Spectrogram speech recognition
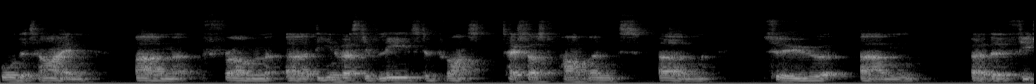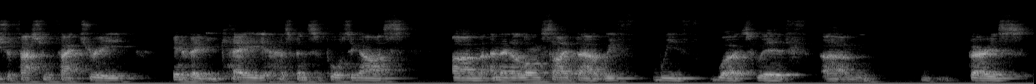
all the time um, from uh, the University of Leeds to Advanced Textiles Department um, to um, uh, the Future Fashion Factory. Innovate UK has been supporting us, um, and then alongside that, we've we've worked with um, various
